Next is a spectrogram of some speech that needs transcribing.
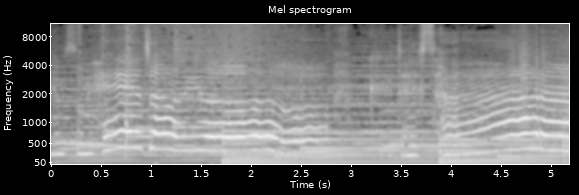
양손해져요. 그댈 사랑하나?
